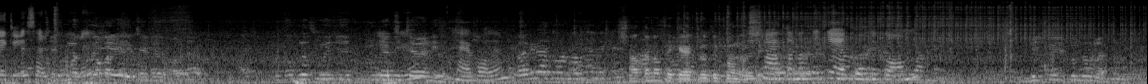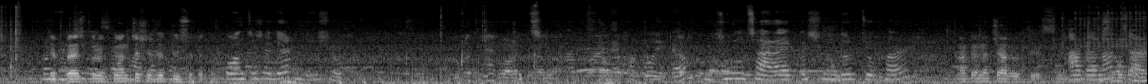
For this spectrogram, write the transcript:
নেকলেস আর কি বলে। হ্যাঁ বলেন। সাতান্ন থেকে এক রতি কম আছে। সাতান্ন থেকে এক অব্দি কম। প্রাইস পড়বে পঞ্চাশ হাজার দুইশো টাকা। পঞ্চাশ হাজার দুশো দেখাবো এটা ঝুল ছাড়া একটা সুন্দর চোখার আটানা চার রতি আটানা চার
